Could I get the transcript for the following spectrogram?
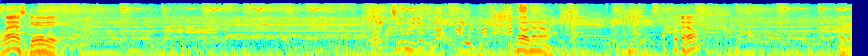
Let's get it. No, no, no. What the hell? Okay.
